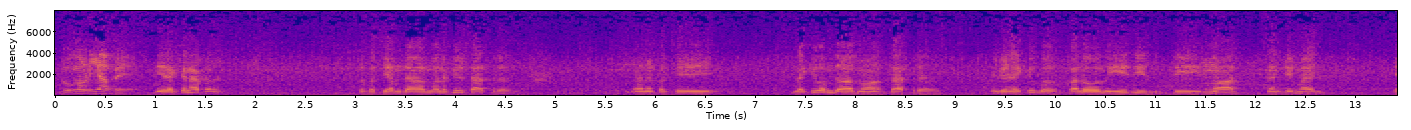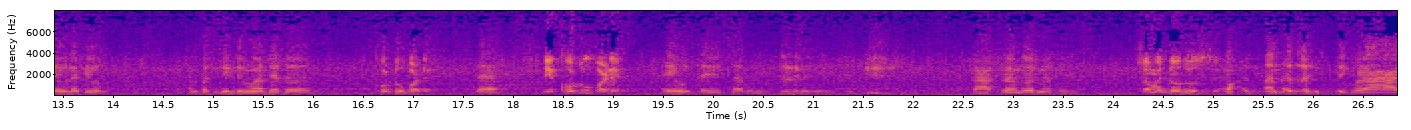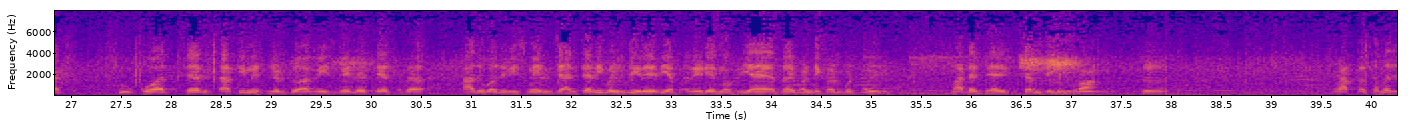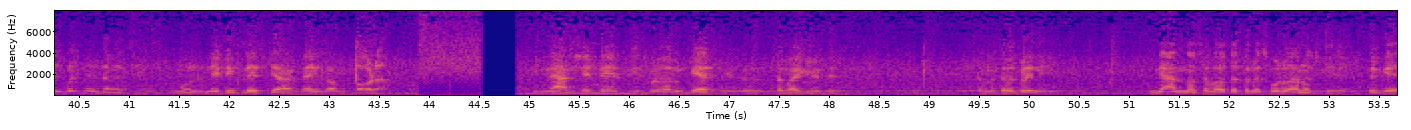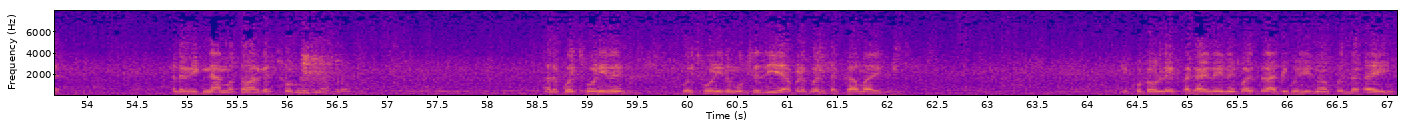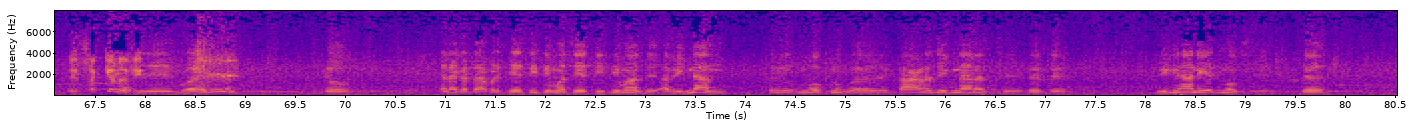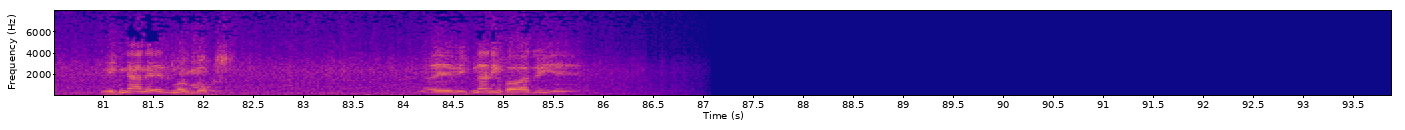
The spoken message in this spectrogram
ડોંગણી આપે. ડિરેક્શન આપે ને? તો પછી અમદાવાદમાં લખ્યું શાસ્ત્ર. અને પછી લખ્યું અમદાવાદમાં શાસ્ત્ર એટલે લખ્યું કે Kalol is is the north centi mile એવું લખ્યું. અને પછી દિલ્હીમાં છે તો ખોટું પડે. એ ખોટું પડે. એવું જ થયું બધું. શાસ્ત્ર દોષ નથી. સમજનો દોષ છે. દોષ નથી પણ આ શું ખોટ છે ને સાથી નથી જડતું આ વીસ માઇલે છે છતાં આજુબાજુ વીસ માઇલ ચાલી ચાલી સુધી રેડિયા રેડિયસમાં ફ્રી આવ્યા તો પણ દેખાડવું પડતું નહીં. માટે ધેર ઇઝ સમથિંગ રોંગ વાત તો સમજવી જ પડશે ને તમે. હું નેટિવ પ્લેસ ક્યાં કયું ગામ બવડા જ્ઞાન છે તે સ્ત્રી છોડવાનું કે છે તો સ્વાભાવિક રીતે. તમને સમજ પડે ને? જ્ઞાનનો સ્વભાવ તો તમે છોડવાનું જ કે. શું કે? અને વિજ્ઞાનમાં તમારે કઈ છોડવું જ ન પડે. અને કોઈ છોડીને કોઈ છોડીને મોક્ષ જઈએ આપણે કોઈ ધક્કા મારીને. કે ખોટો લેખ લખાઈ લઈને પછી રાજી ખુશી ન લખાઈ શક્ય નથી. એ નહીં તો એના કરતા આપણે જે સ્થિતિમાં છે એ સ્થિતિમાં જ આ વિજ્ઞાન મોક્ષનું કારણ જ વિજ્ઞાન જ છે. વિજ્ઞાન એ જ મોક્ષ છે. વિજ્ઞાન એ જ મોક્ષ. મોક્ષ. એ વિજ્ઞાની હોવા જોઈએ.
